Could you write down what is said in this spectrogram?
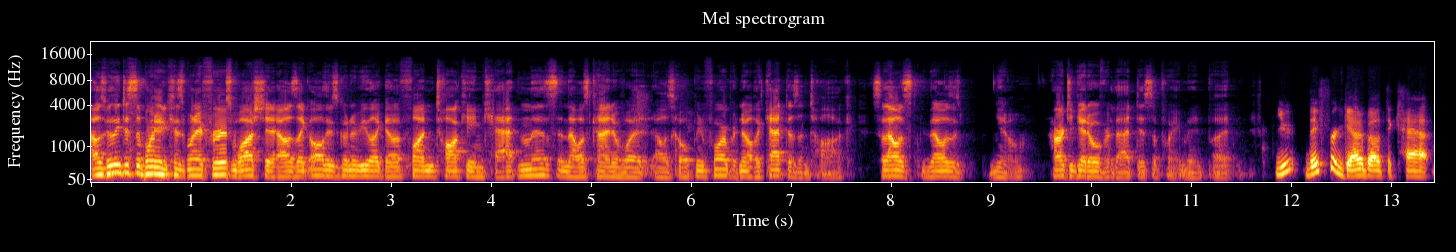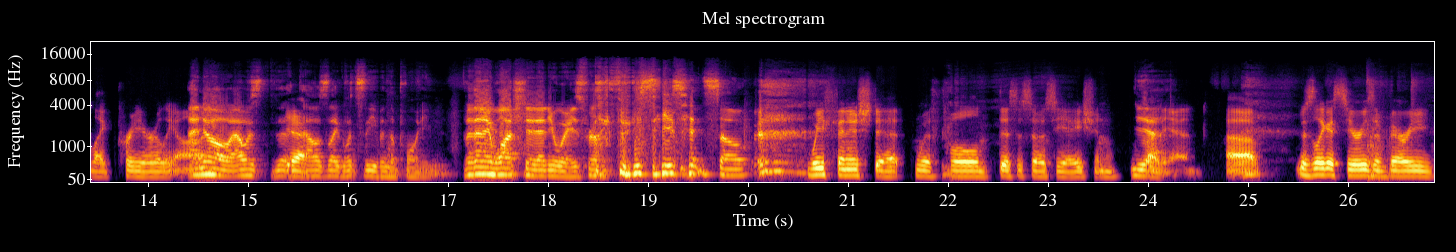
I was really disappointed because when I first watched it, I was like, "Oh, there's going to be like a fun talking cat in this," and that was kind of what I was hoping for. But no, the cat doesn't talk, so that was that was you know hard to get over that disappointment. But You they forget about the cat like pretty early on. I know I was the, yeah. I was like, "What's even the point?" But then I watched it anyways for like three seasons, so we finished it with full disassociation Yeah. by the end. Uh, there's like a series of very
